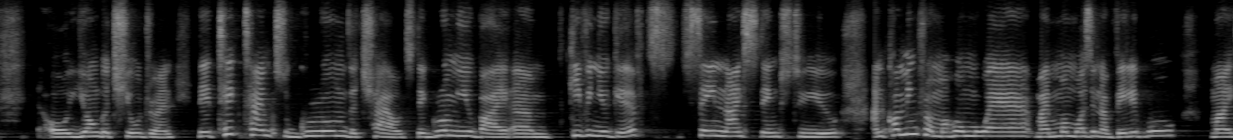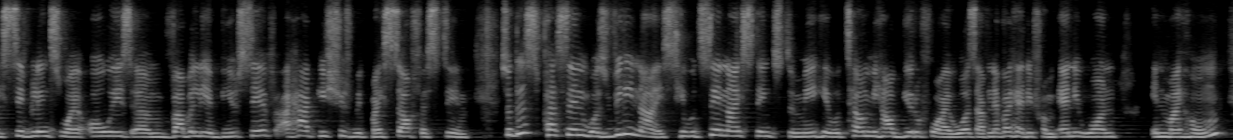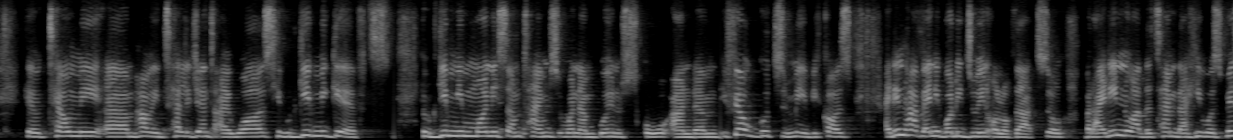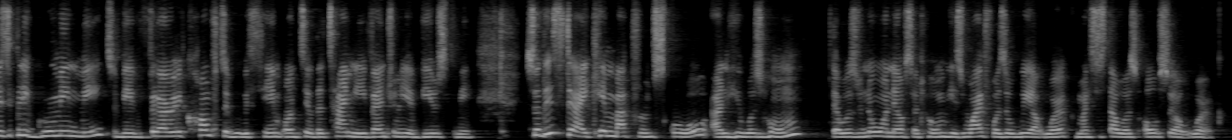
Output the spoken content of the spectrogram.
or younger children, they take time to groom the child. They groom you by um, giving you gifts, saying nice things to you. And coming from a home where my mom wasn't available, my siblings were always um, verbally abusive. I had issues with my self esteem. So this person was really nice. He would say nice things to me. He would tell me how beautiful I was. I've never heard it from anyone in my home. He would tell me um, how intelligent I was. He would give me gifts. He would give me money sometimes when I'm going to school. And um, it felt good to me because I didn't have anybody doing all of that. So, but I didn't know at the time that he was basically grooming me to be very comfortable with him until the time he eventually abused me. So this day I came back from school and he was home. There was no one else at home. His wife was away at work. My sister was also at work.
